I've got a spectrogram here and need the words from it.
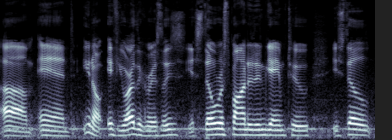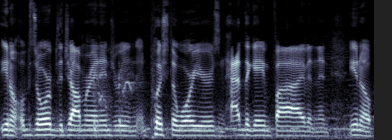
Um, and you know, if you are the Grizzlies, you still responded in game two. You still, you know, absorbed the Ja Morant injury and, and pushed the Warriors and had the game five, and then you know,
